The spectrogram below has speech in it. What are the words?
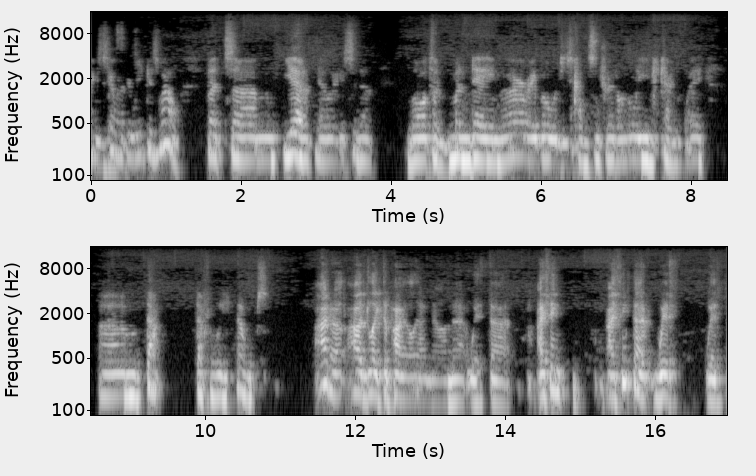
Mexico every week as well. But um, yeah, you know, like it's in a more sort of mundane, all right, well, we'll just concentrate on the league kind of way. Um, that definitely helps. I'd uh, I'd like to pile in on that with uh, I think I think that with with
